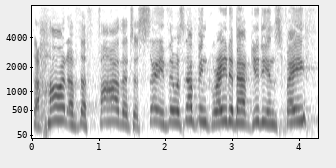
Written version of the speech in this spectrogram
The heart of the Father to save. There was nothing great about Gideon's faith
